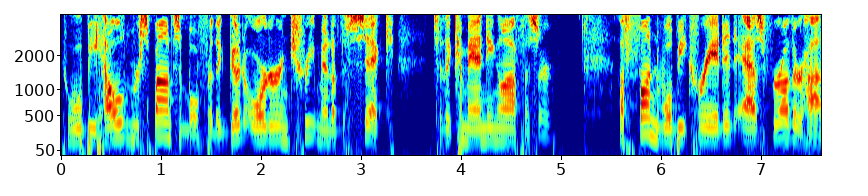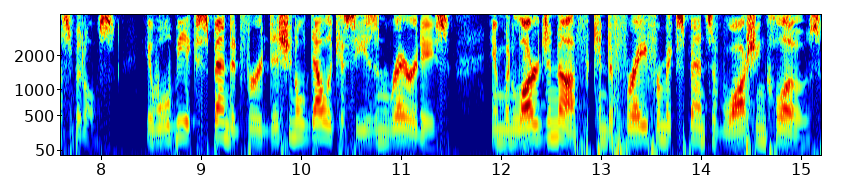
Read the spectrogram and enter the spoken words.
who will be held responsible for the good order and treatment of the sick to the commanding officer. A fund will be created as for other hospitals. It will be expended for additional delicacies and rarities, and when large enough can defray from expense of washing clothes,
